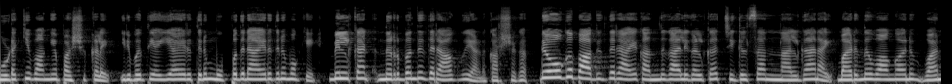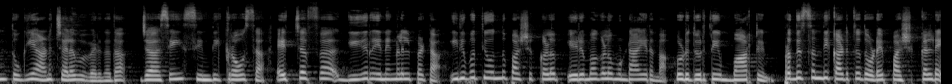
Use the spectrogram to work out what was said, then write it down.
മുടക്കി വാങ്ങിയ പശുക്കളെ ഇരുപത്തി അയ്യായിരത്തിനും മുപ്പതിനായിരത്തിനുമൊക്കെ വിൽക്കാൻ നിർബന്ധിതരാകുകയാണ് കർഷകർ. രോഗബാധിതരായ കന്നുകാലികൾക്ക് ചികിത്സ നൽകാനായി മരുന്ന് വാങ്ങാനും വൻ തുകയാണ് ചെലവ് വരുന്നത്. Jersey Sindhi cross H F Gir ഇനങ്ങളിൽപ്പെട്ട ഇരുപത്തിയൊന്ന് പശുക്കളും എരുമകളും ഉണ്ടായിരുന്ന കൊടുതുരുത്തി മാർട്ടിൻ പ്രതിസന്ധി കടുത്തതോടെ പശുക്കളുടെ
